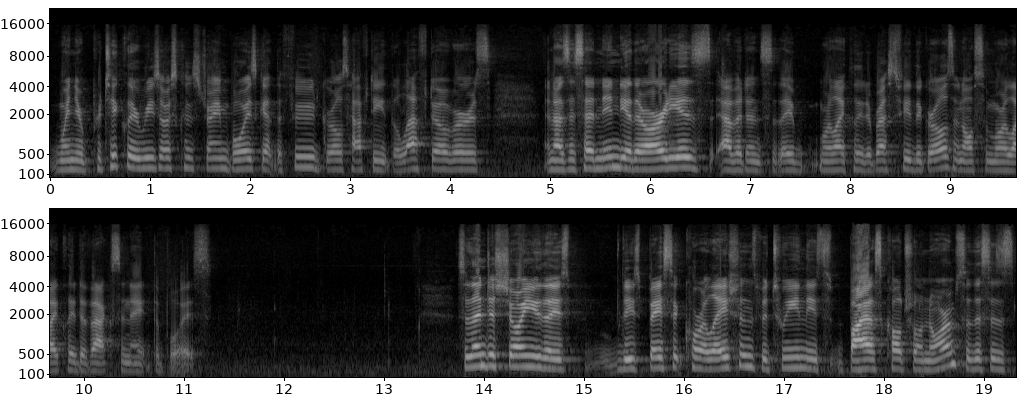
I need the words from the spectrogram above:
when you're particularly resource constrained, boys get the food, girls have to eat the leftovers. And as I said, in India, there already is evidence that they're more likely to breastfeed the girls and also more likely to vaccinate the boys. So then just showing you these, these basic correlations between these biased cultural norms. So this is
